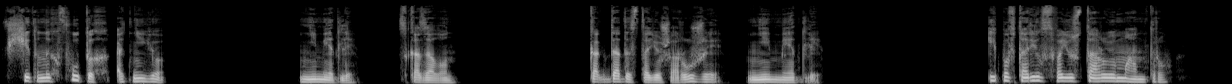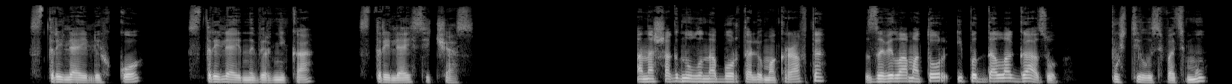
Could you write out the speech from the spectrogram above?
в считанных футах от нее. «Немедли», — сказал он. «Когда достаешь оружие, немедли». И повторил свою старую мантру. «Стреляй легко, стреляй наверняка, стреляй сейчас». Она шагнула на борт Алюмакрафта, завела мотор и поддала газу, пустилась во тьму,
